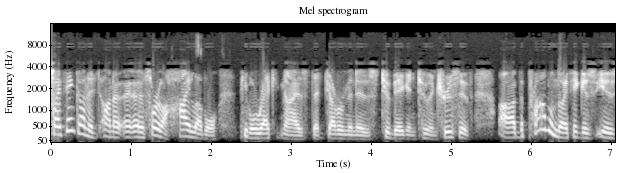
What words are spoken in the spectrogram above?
So I think on a, on a, a sort of a high level, people recognize that government is too big and too intrusive. Uh, the problem, though, I think is is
